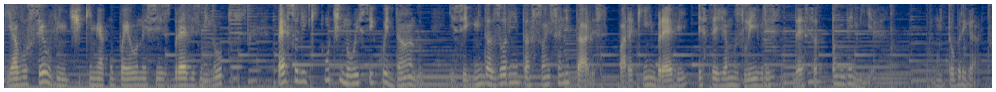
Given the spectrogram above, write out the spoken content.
E a você, ouvinte, que me acompanhou nesses breves minutos, peço-lhe que continue se cuidando e seguindo as orientações sanitárias para que em breve estejamos livres dessa pandemia. Muito obrigado.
